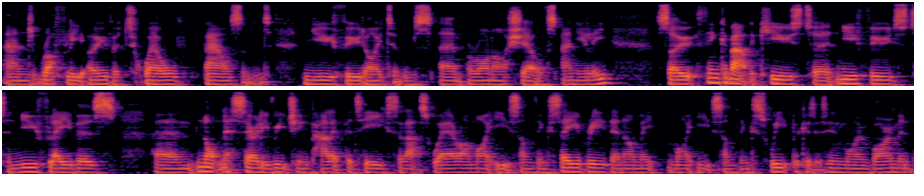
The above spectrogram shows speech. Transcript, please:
and roughly over twelve thousand new food items um, are on our shelves annually. So think about the cues to new foods, to new flavors, um, not necessarily reaching palate fatigue. So that's where I might eat something savory, then I may, might eat something sweet because it's in my environment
